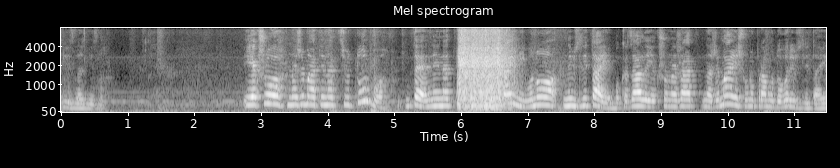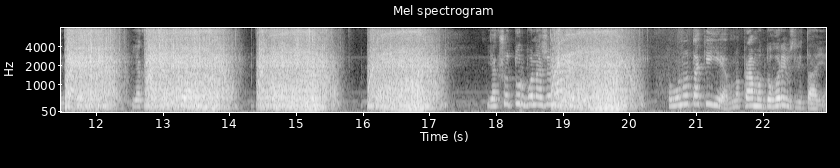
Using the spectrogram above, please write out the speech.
Злізла, злізла. І якщо нажимати на цю турбо, те, не на, не воно не взлітає, бо казали, якщо нажат, нажимаєш, воно прямо догори взлітає. Так. Якщо Якщо турбо нажимаєш, то воно так і є, воно прямо догори взлітає.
